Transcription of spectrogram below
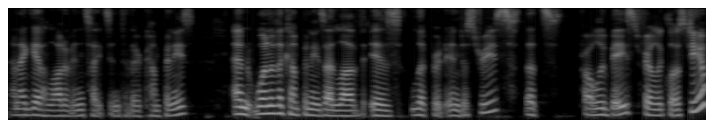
and i get a lot of insights into their companies and one of the companies i love is lippert industries that's probably based fairly close to you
